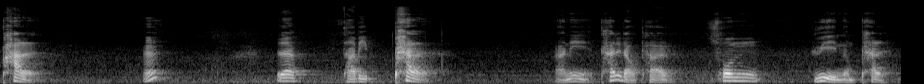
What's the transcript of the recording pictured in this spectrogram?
8. 응? 그다음 답이 8. 아니 8이라고 8. 손 위에 있는 8.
